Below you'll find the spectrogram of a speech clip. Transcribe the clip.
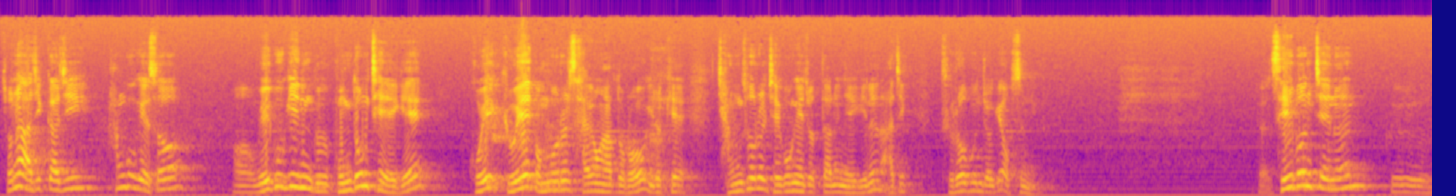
저는 아직까지 한국에서 어 외국인 그 공동체에게 교회, 건물을 사용하도록 이렇게 장소를 제공해 줬다는 얘기는 아직 들어본 적이 없습니다. 세 번째는 그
